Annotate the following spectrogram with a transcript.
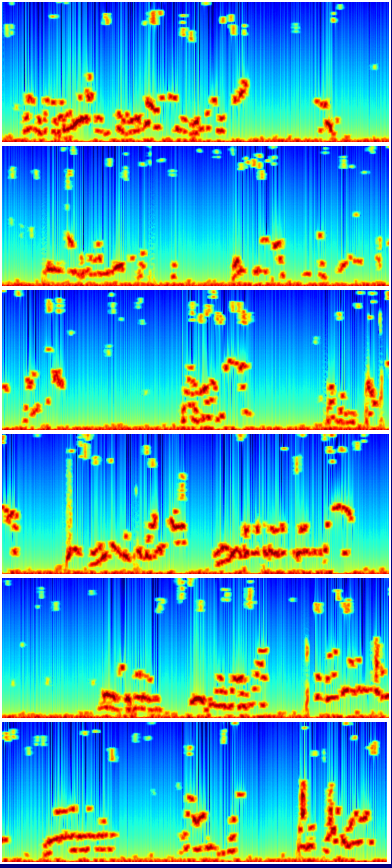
إن الذين اختلفوا وليدوا دبا، أولي الأغلال: فاطلبوا الله، وأنتم أذى أذى، وأنتم تدعون أنتم وذة أبانا، ولداية رجاء ميتا، والله أعدما للناس 叶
